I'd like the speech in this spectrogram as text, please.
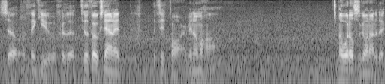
So thank you for the to the folks down at the Fit Farm in Omaha. Oh, what else is going on today?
